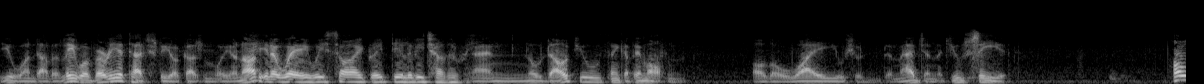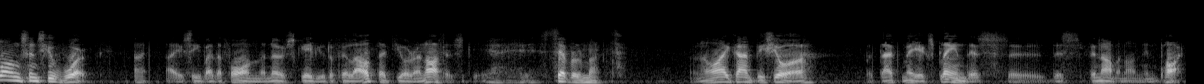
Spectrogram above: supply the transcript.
You undoubtedly were very attached to your cousin, were you not? In a way, we saw a great deal of each other. And no doubt you think of him often. Although why you should imagine that you see. How long since you've worked? I, I see by the form the nurse gave you to fill out that you're an artist. Several months. No, I can't be sure, but that may explain this uh, this phenomenon in part.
